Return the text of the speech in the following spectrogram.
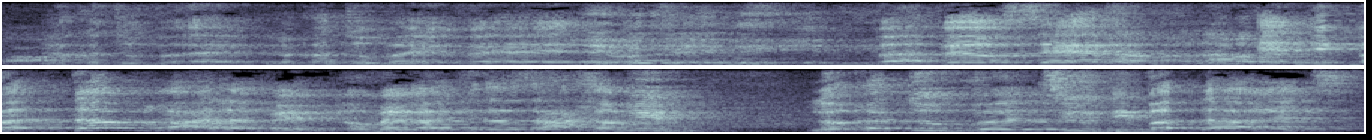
רעה? לא כתוב, אה, לא כתוב, הביא. והווה יוסף? את דיבתם רע לבן, אומר הכתוב החכמים, לא כתוב והוציאו דיבת הארץ,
